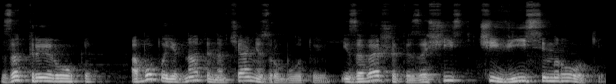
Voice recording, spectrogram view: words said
за 3 роки або поєднати навчання з роботою і завершити за 6 чи 8 років.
